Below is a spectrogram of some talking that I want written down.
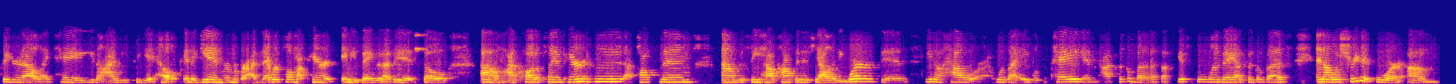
figured out like, hey, you know, I need to get help. And again, remember, I never told my parents anything that I did. So um, I called a Planned Parenthood. I talked to them um, to see how confidentiality worked and, you know, how was I able to pay. And I took a bus. I skipped school one day. I took a bus and I was treated for um,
